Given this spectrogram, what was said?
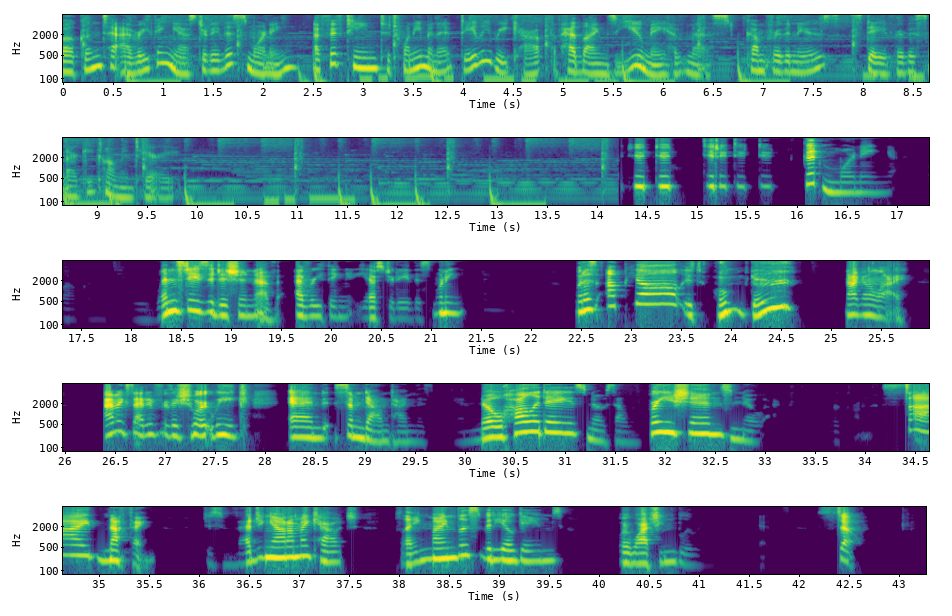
Welcome to Everything Yesterday This Morning, a 15 to 20 minute daily recap of headlines you may have missed. Come for the news, stay for the snarky commentary. Good morning. Wednesday's edition of Everything Yesterday This Morning. What is up, y'all? It's hump day. Not gonna lie. I'm excited for the short week and some downtime. No holidays, no celebrations, no work on the side, nothing. Just vegging out on my couch, playing mindless video games, or watching Blue. So,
